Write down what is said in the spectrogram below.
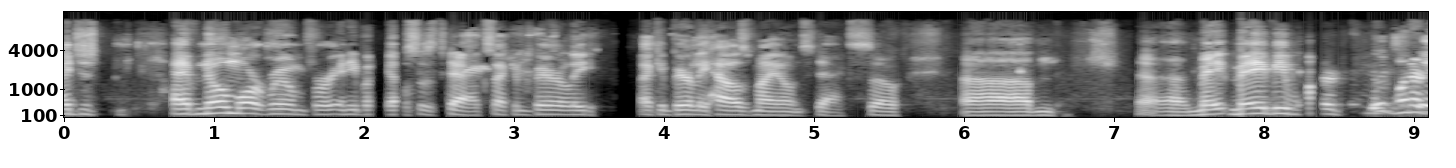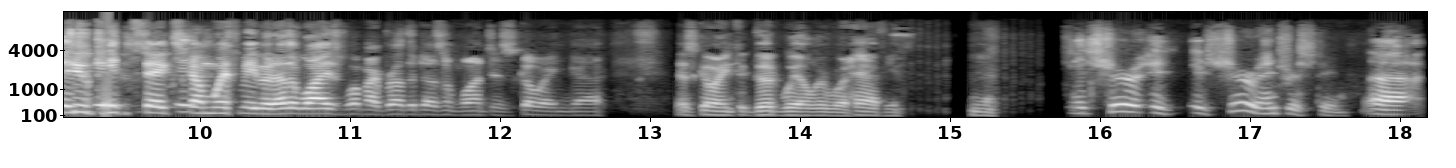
I just I have no more room for anybody else's stacks. I can barely I can barely house my own stacks. So um, uh, may, maybe one or two, one or two keepsakes come with me, but otherwise, what my brother doesn't want is going uh, is going to Goodwill or what have you. Yeah. It's sure it, it's sure interesting. Uh,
